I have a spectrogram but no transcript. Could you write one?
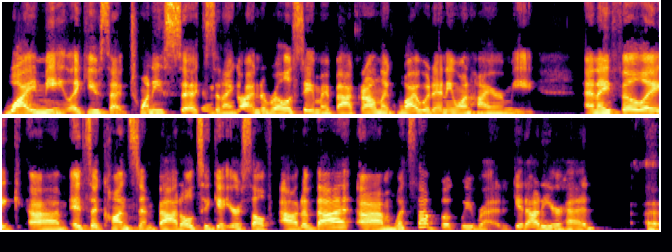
why me? Like you said 26 and i got into real estate my background like why would anyone hire me? And i feel like um, it's a constant battle to get yourself out of that. Um, what's that book we read? Get out of your head uh,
